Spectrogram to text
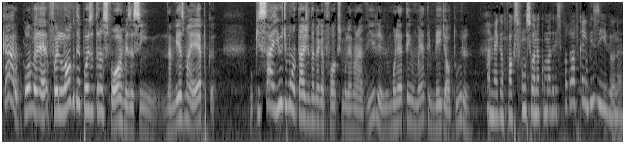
Cara, o povo é, foi logo depois do Transformers, assim, na mesma época. O que saiu de montagem da Mega Fox de Mulher Maravilha, mulher tem um metro e meio de altura. A Megan Fox funciona como atriz pra ela ficar invisível, né?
